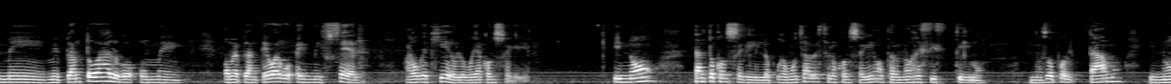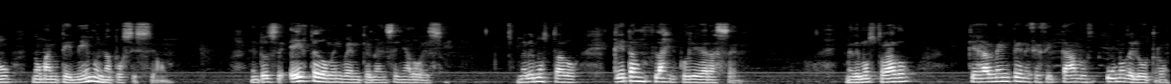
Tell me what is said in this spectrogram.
me, planto algo o me, o me planteo algo en mi ser, algo que quiero, lo voy a conseguir. Y no tanto conseguirlo, porque muchas veces lo conseguimos, pero no resistimos, no soportamos y no nos mantenemos en la posición. Entonces, este 2020 me ha enseñado eso. Me ha demostrado qué tan frágil puede llegar a ser. Me ha demostrado que realmente necesitamos uno del otro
